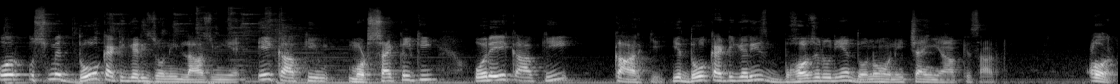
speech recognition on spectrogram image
और उसमें दो कैटेगरीज होनी लाजमी है, एक आपकी मोटरसाइकिल की और एक आपकी कार की। ये दो कैटेगरीज बहुत ज़रूरी हैं, दोनों होनी चाहिए आपके साथ। और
